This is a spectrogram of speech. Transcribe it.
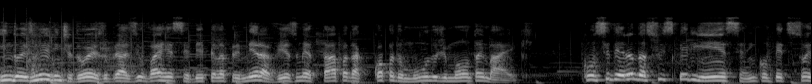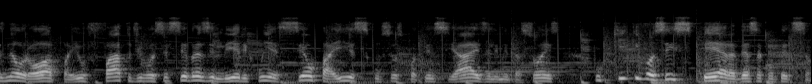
Em 2022, o Brasil vai receber pela primeira vez uma etapa da Copa do Mundo de mountain bike. Considerando a sua experiência em competições na Europa e o fato de você ser brasileiro e conhecer o país com seus potenciais e limitações, o que, que você espera dessa competição?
